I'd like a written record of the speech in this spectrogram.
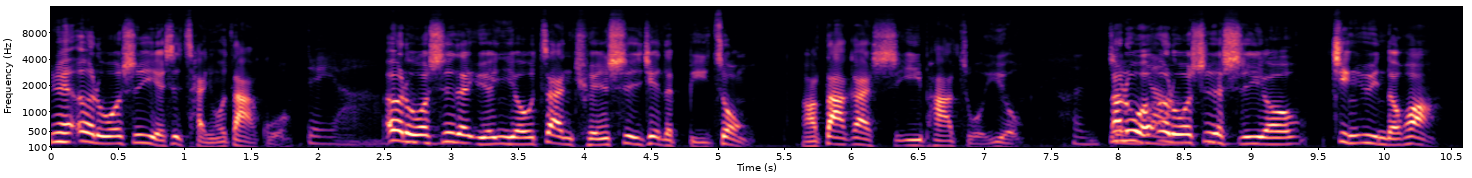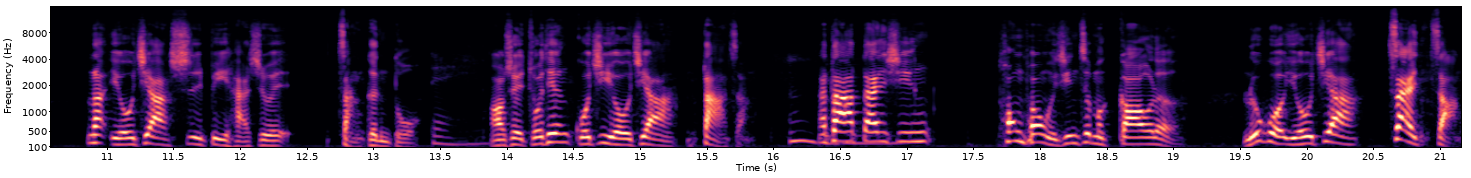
因为俄罗斯也是产油大国，对呀，俄罗斯的原油占全世界的比重啊大概十一趴左右。那如果俄罗斯的石油禁运的话，那油价势必还是会涨更多。对，啊，所以昨天国际油价大涨。嗯，那大家担心通膨已经这么高了，如果油价再涨，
